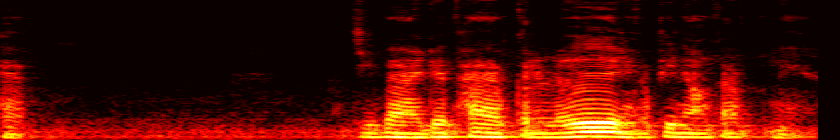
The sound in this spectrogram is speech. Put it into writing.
ครับอธิบายด้วยภาพกันเลยนะครับพี่น้องครับเนี่ย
